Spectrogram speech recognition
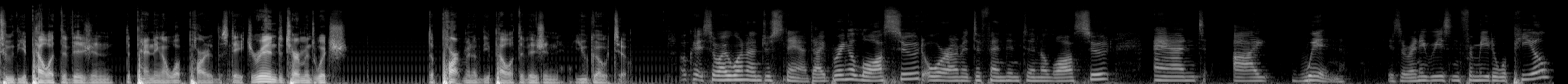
to the appellate division, depending on what part of the state you're in, determines which department of the appellate division you go to. Okay, so I want to understand. I bring a lawsuit, or I'm a defendant in a lawsuit, and I win. Is there any reason for me to appeal?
